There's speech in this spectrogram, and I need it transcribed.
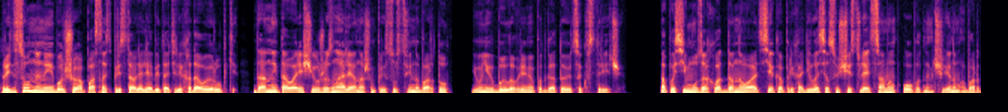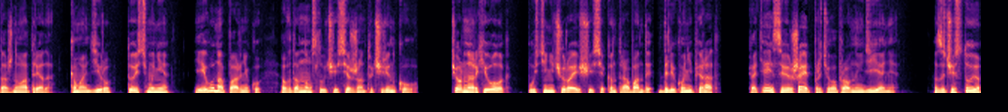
Традиционно наибольшую опасность представляли обитатели ходовой рубки. Данные товарищи уже знали о нашем присутствии на борту, и у них было время подготовиться к встрече. А посему захват данного отсека приходилось осуществлять самым опытным членом абордажного отряда — командиру, то есть мне, и его напарнику, в данном случае сержанту Черенкову. Черный археолог, пусть и не чурающийся контрабанды, далеко не пират, хотя и совершает противоправные деяния. Зачастую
